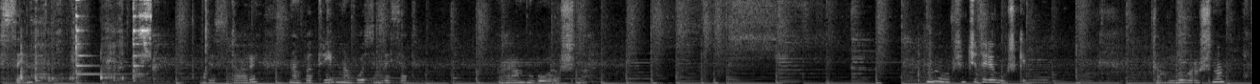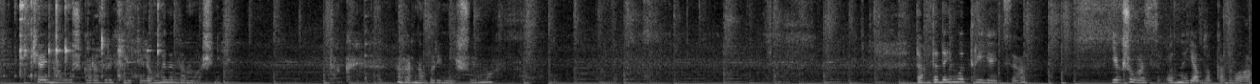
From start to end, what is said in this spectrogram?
Все. Без стари нам потрібно 80 грам борошна. Ну, в общем, 4 ложки. Так, борошно. Чайна ложка розрихлителя. У мене домашній. Так, гарно перемішуємо. Так, додаємо 3 яйця. Якщо у вас одне яблуко, два.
